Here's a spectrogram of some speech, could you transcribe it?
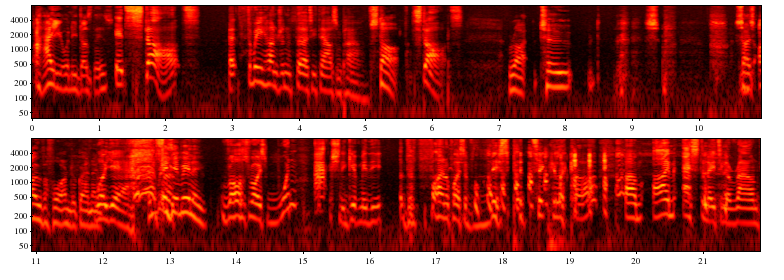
I hate it when he does this. It starts at three hundred and thirty thousand pounds. Start Starts. right Two. So it's over four hundred grand. Then. Well, yeah. is it really? Rolls Royce wouldn't actually give me the the final price of this particular car. Um, I'm estimating around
